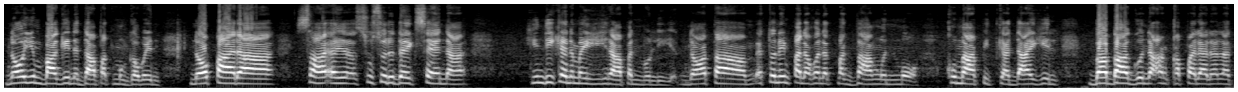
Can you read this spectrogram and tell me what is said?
no, yung bagay na dapat mong gawin, no, para sa uh, susunod na eksena, hindi ka na mahihirapan muli. No? At um, ito na yung panahon at pagbangon mo, kumapit ka dahil babago na ang kapalaran at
